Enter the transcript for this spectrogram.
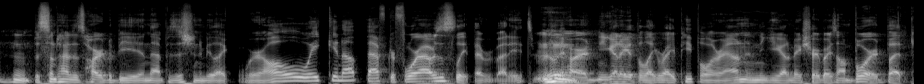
But sometimes it's hard to be in that position to be like, we're all waking up after four hours of sleep, everybody. It's really Mhm. hard. And you got to get the like right people around and you got to make sure everybody's on board. But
